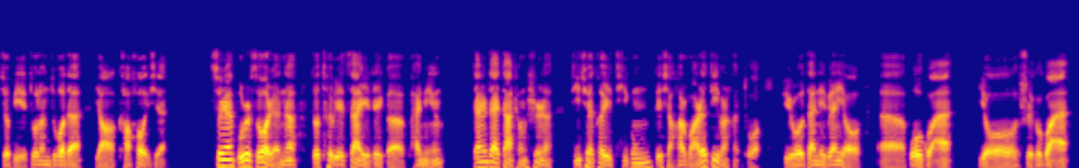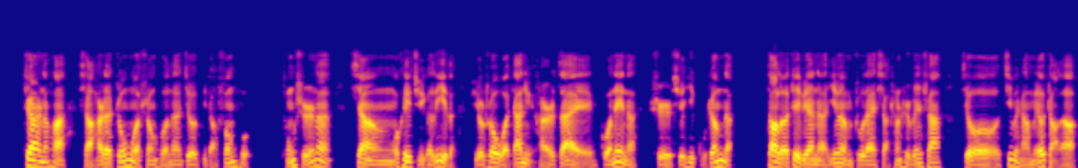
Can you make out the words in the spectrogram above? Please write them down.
就比多伦多的要靠后一些。虽然不是所有人呢都特别在意这个排名，但是在大城市呢，的确可以提供给小孩玩的地方很多，比如在那边有呃博物馆，有水族馆，这样的话，小孩的周末生活呢就比较丰富。同时呢，像我可以举个例子，比如说我家女孩在国内呢。是学习古筝的，到了这边呢，因为我们住在小城市温莎，就基本上没有找到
